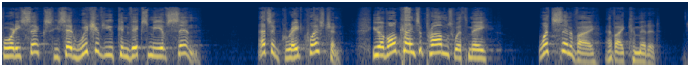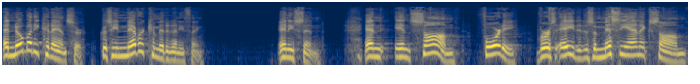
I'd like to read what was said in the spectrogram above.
46, he said, Which of you convicts me of sin? That's a great question. You have all kinds of problems with me. What sin have I, have I committed? And nobody could answer because he never committed anything, any sin. And in Psalm 40, verse 8, it is a messianic psalm.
